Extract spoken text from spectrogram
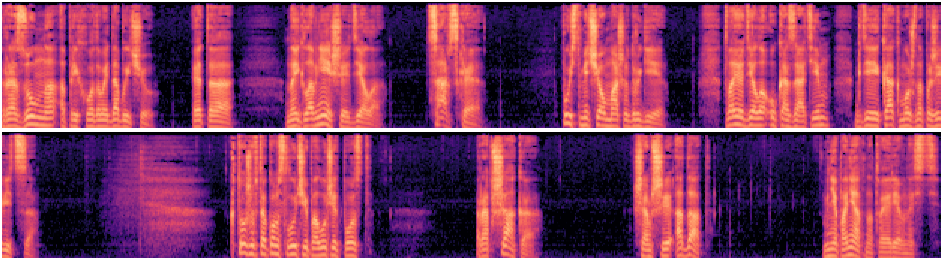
Разумно оприходовать добычу. Это наиглавнейшее дело. Царское. Пусть мечом машут другие. Твое дело указать им, где и как можно поживиться». Кто же в таком случае получит пост Рапшака, Шамши-Адат? Мне понятна твоя ревность.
